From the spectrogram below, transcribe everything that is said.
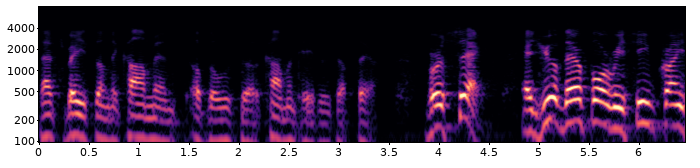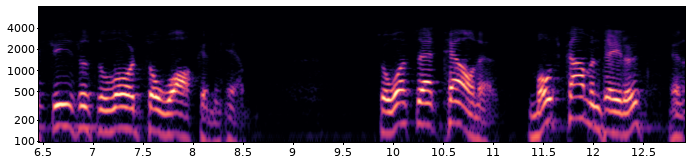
That's based on the comments of those uh, commentators up there. Verse 6 As you have therefore received Christ Jesus the Lord, so walk in him. So what's that telling us? Most commentators, and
